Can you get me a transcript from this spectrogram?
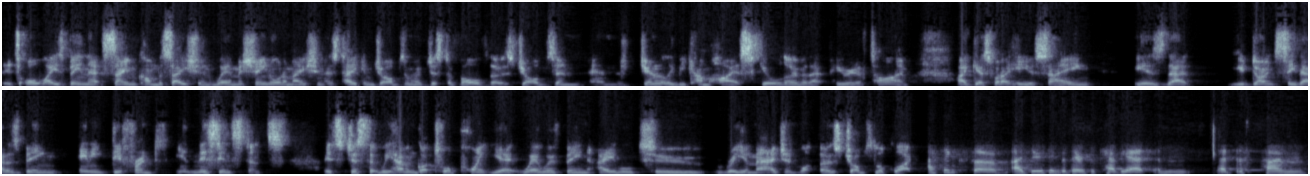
it's always been that same conversation where machine automation has taken jobs and we've just evolved those jobs and and mm-hmm. generally become higher skilled over that period of time. I guess what I hear you saying is that you don't see that as being any different in this instance. It's just that we haven't got to a point yet where we've been able to reimagine what those jobs look like. I think so. I do think that there's a caveat and that this time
